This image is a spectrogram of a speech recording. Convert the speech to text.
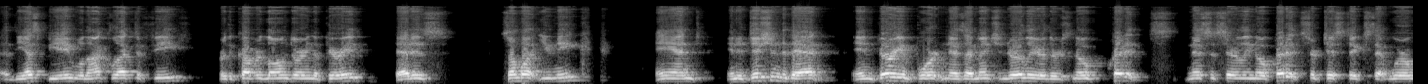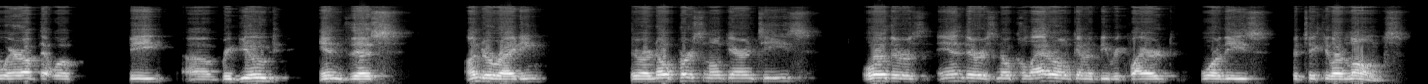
Uh, the SBA will not collect a fee for the covered loan during the period. That is somewhat unique. And in addition to that, and very important, as I mentioned earlier, there's no credits, necessarily no credit statistics that we're aware of that will be uh, reviewed in this underwriting. There are no personal guarantees or there's and there is no collateral going to be required for these particular loans.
